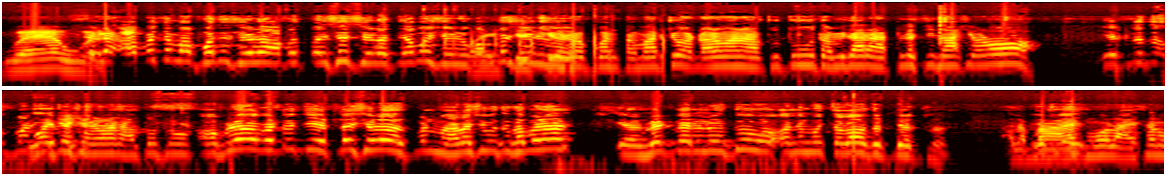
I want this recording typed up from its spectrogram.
આપણે તો મફત છેડો આપણે પૈસે જ છેડો તેમાં છેડ્યું કંપની પૈસે પણ તમારે ચો અડાડવાનું આવતું તું? તમે તાર આટલેથી ના છેડો એટલે તો પણ ચો આવતું તું. અબડે ગટુજી એટલે છેડો પણ મારા શું હતું ખબર હેલ્મેટ પહેરેલું હતું અને હું ચલાવતો ટ્રેક્ટર. બાઇકમાં લાયસન્સ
